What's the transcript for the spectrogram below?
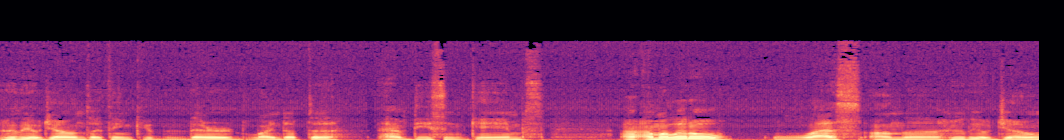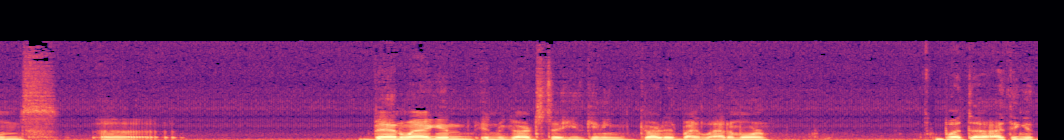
Julio Jones. I think they're lined up to have decent games. I'm a little less on the Julio Jones uh, bandwagon in regards to he's getting guarded by Lattimore, but uh, I think it.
